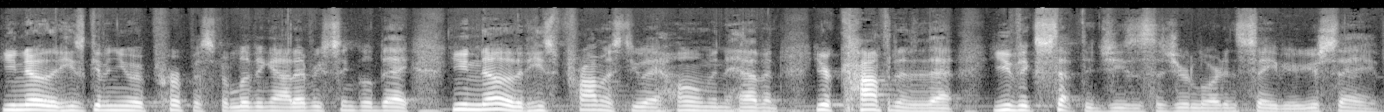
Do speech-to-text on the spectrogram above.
You know that He's given you a purpose for living out every single day. You know that He's promised you a home in heaven. You're confident of that. You've accepted Jesus as your Lord and Savior. You're saved.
